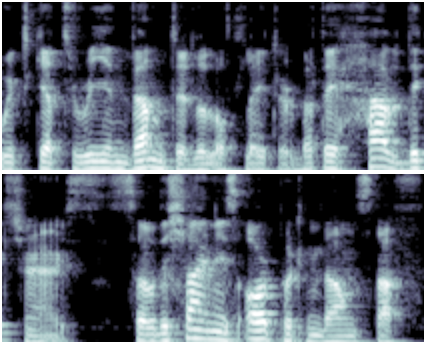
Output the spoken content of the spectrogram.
which gets reinvented a lot later, but they have dictionaries. So the Chinese are putting down stuff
